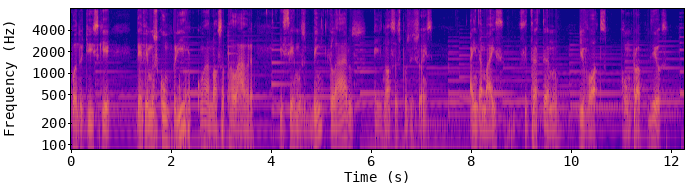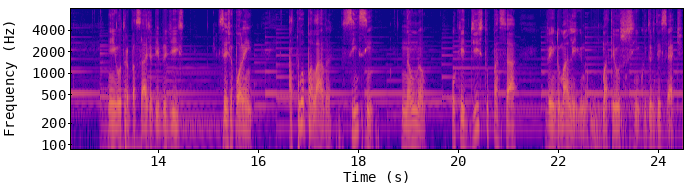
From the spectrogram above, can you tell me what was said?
quando diz que devemos cumprir com a nossa palavra e sermos bem claros em nossas posições, ainda mais se tratando de votos com o próprio Deus. Em outra passagem, a Bíblia diz: Seja, porém, a tua palavra sim, sim, não, não. O que disto passar vem do maligno. Mateus 5,37.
